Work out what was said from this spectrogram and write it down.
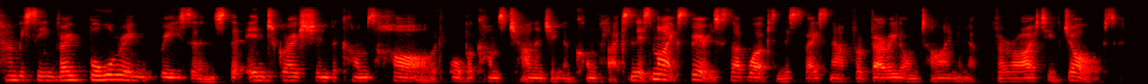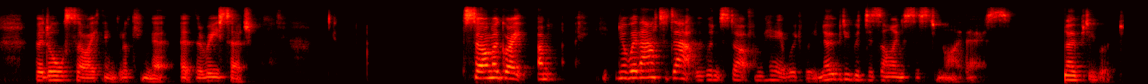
can be seen very boring reasons that integration becomes hard or becomes challenging and complex. And it's my experience because I've worked in this space now for a very long time in a variety of jobs, but also I think looking at, at the research. So I'm a great, um, you know, without a doubt, we wouldn't start from here, would we? Nobody would design a system like this. Nobody would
